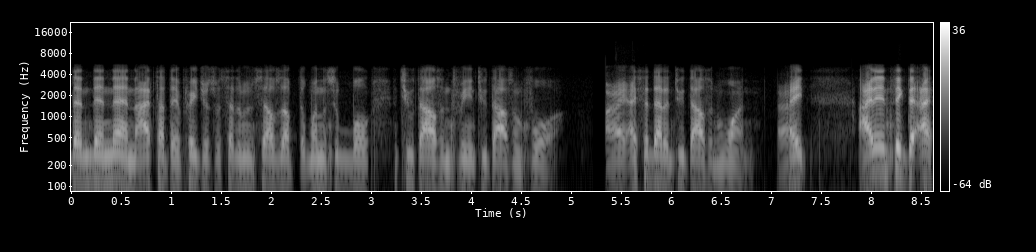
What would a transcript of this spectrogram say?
then, then, then. I thought the Patriots were setting themselves up to win the Super Bowl in 2003 and 2004. All right, I said that in 2001. All right, I didn't think that. I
